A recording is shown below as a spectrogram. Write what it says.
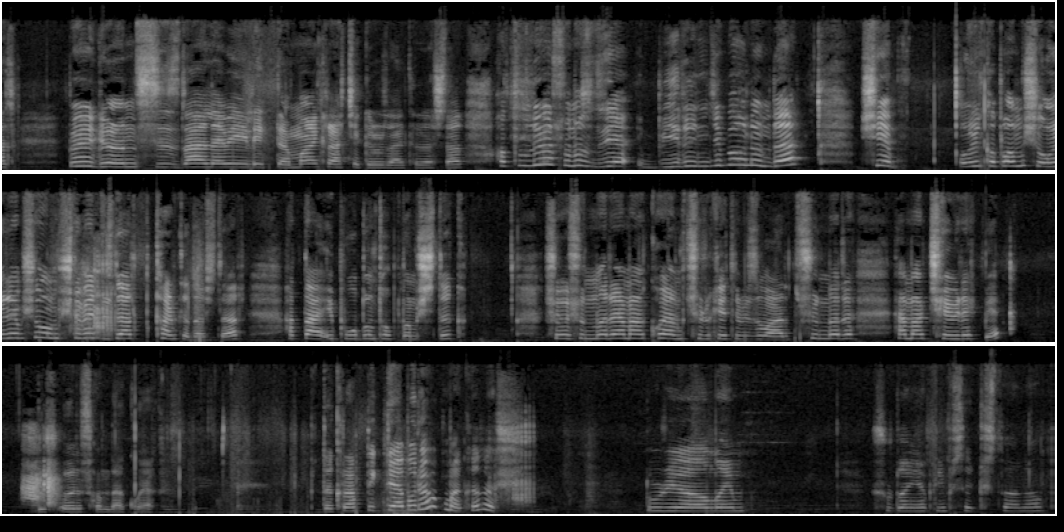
arkadaşlar. Bugün sizlerle birlikte Minecraft çekiyoruz arkadaşlar. Hatırlıyorsunuz diye birinci bölümde şey oyun kapanmış, oyuna şey olmuştu ve düzelttik arkadaşlar. Hatta ip odun toplamıştık. Şöyle şunları hemen koyalım. Çürük etimiz vardı. Şunları hemen çevirek bir. Dur öyle sandal koyak. Bir de crafting table yok mu arkadaş? Dur ya alayım. Şuradan yapayım 8 tane al.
